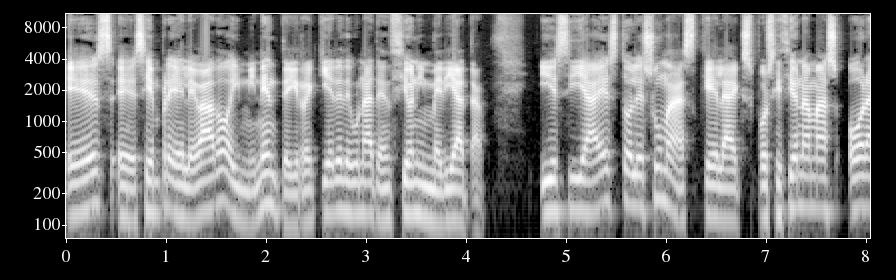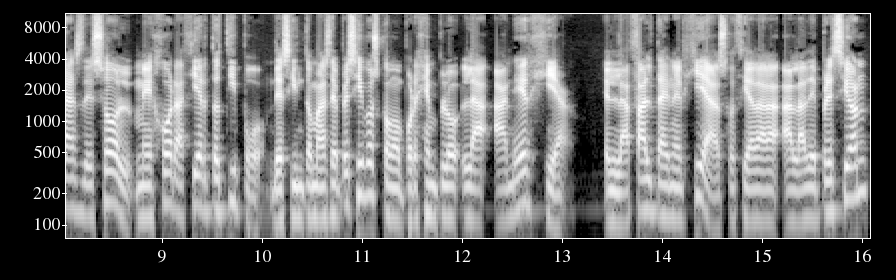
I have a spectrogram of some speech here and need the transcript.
es eh, siempre elevado e inminente y requiere de una atención inmediata. Y si a esto le sumas que la exposición a más horas de sol mejora cierto tipo de síntomas depresivos, como por ejemplo la anergia, la falta de energía asociada a la depresión,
